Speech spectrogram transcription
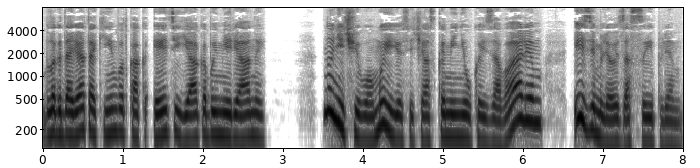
благодаря таким вот, как эти якобы миряны. Но ничего, мы ее сейчас каменюкой завалим и землей засыплем.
